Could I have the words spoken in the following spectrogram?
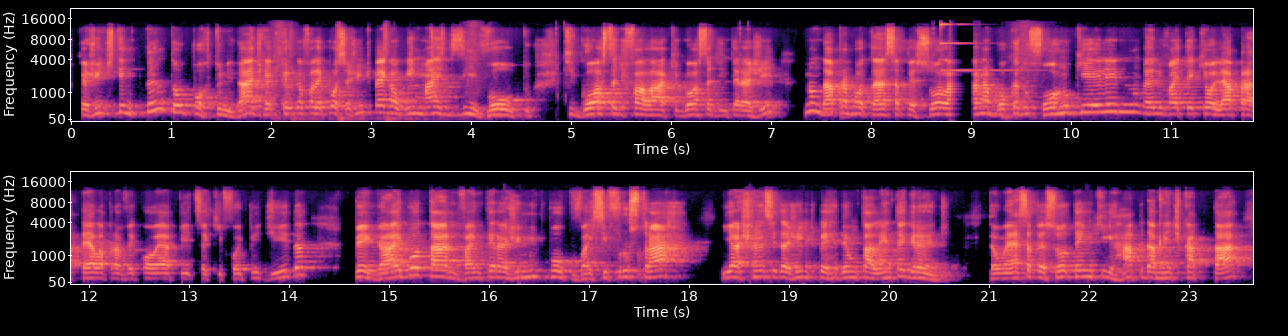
porque a gente tem tanta oportunidade, que é aquilo que eu falei, pô, se a gente pega alguém mais desenvolto, que gosta de falar, que gosta de interagir, não dá para botar essa pessoa lá na boca do forno que ele, ele vai ter que olhar para a tela para ver qual é a pizza que foi pedida, pegar e botar, vai interagir muito pouco, vai se frustrar e a chance da gente perder um talento é grande. Então, essa pessoa tem que rapidamente captar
